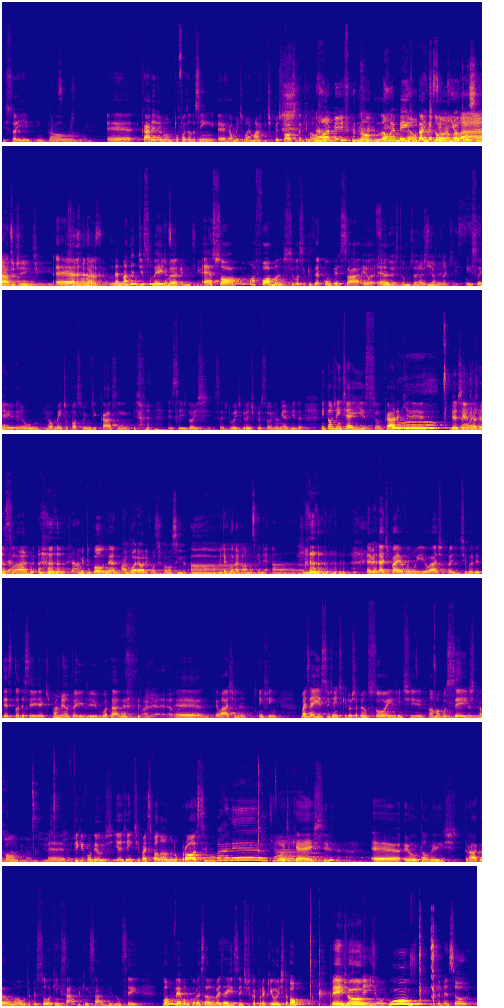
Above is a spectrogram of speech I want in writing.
Isso aí, então. Bem simples também. É, cara, eu não tô fazendo assim, é, realmente não é marketing pessoal isso daqui não. Não é mesmo. Não, não é mesmo, não, tá? A gente não, não é patrocinado, lá, tipo, gente. É, não é, não é nada disso mesmo. É só, pra gente... é só uma forma, se você quiser conversar, eu, Sim, é, nós estamos aqui, nós estamos aqui. Isso aí, eu realmente eu posso indicar assim esses dois, essas duas grandes pessoas na minha vida. Então, gente, é isso, cara, que Deus tenha te abençoado. Muito bom, né? Agora é a hora que vocês falam assim, ah... Podia colocar aquela música, né? Ah... é verdade, vai evoluir, eu acho, pra gente poder ter todo esse equipamento aí de votar, né? Olha ela. É, eu acho, né? Enfim... Mas é isso, gente. Que Deus te abençoe. A gente ama Amém. vocês, tá bom? De é, fiquem com Deus. E a gente vai se falando no próximo Valeu! podcast. É, eu talvez traga uma outra pessoa, quem sabe, quem sabe, não sei. Vamos ver, vamos conversando. Mas é isso, a gente fica por aqui hoje, tá bom? Beijo! Beijo! Uh! Deus abençoe!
